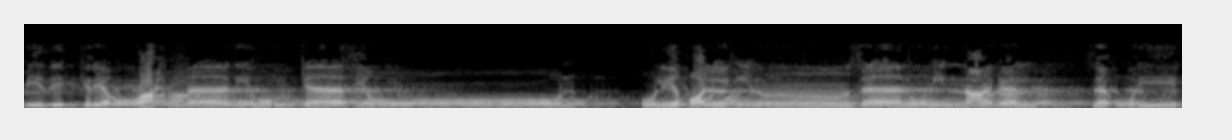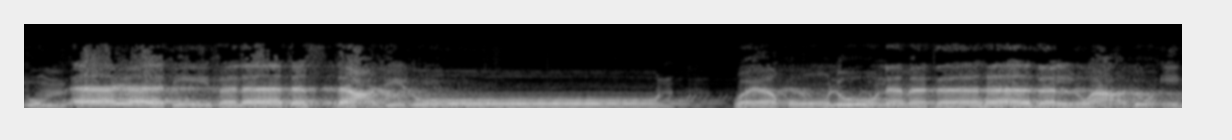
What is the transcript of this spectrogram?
بِذِكْرِ الرَّحْمَٰنِ هُمْ كَافِرُونَ. خُلِقَ الْإِنسَانُ مِنْ عَجَلٍ ۚ. سَأُرِيكُمْ آيَاتِي فَلَا تَسْتَعْجِلُونِ. وَيَقُولُونَ مَتَىٰ هَٰذَا الْوَعْدُ إِن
